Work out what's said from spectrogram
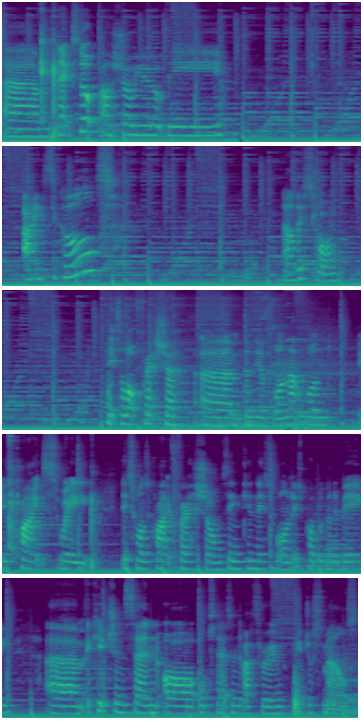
Um, next up, I'll show you the icicles. Now this one, it's a lot fresher um, than the other one. That one is quite sweet. This one's quite fresh, so I'm thinking this one is probably going to be um, a kitchen scent or upstairs in the bathroom. It just smells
